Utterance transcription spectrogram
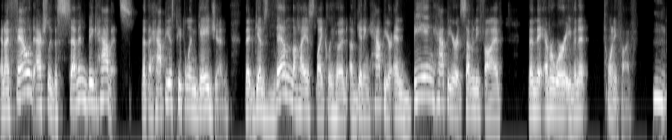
And I found actually the seven big habits that the happiest people engage in that gives them the highest likelihood of getting happier and being happier at 75 than they ever were even at 25. Mm.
